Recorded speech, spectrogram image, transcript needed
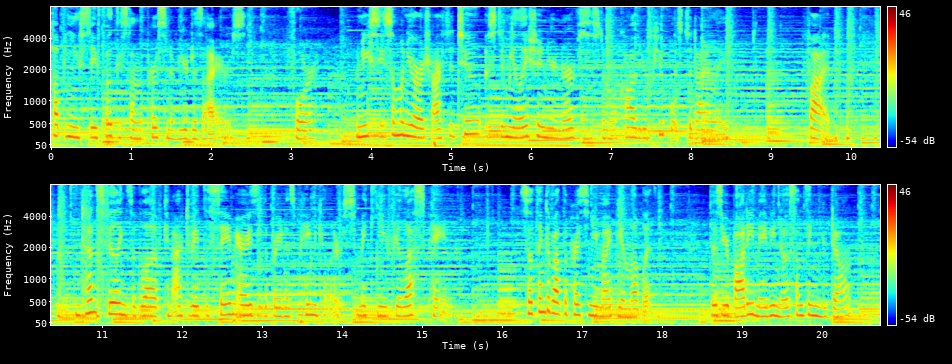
helping you stay focused on the person of your desires. 4. When you see someone you are attracted to, a stimulation in your nervous system will cause your pupils to dilate. 5. Intense feelings of love can activate the same areas of the brain as painkillers, making you feel less pain. So think about the person you might be in love with. Does your body maybe know something you don't?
